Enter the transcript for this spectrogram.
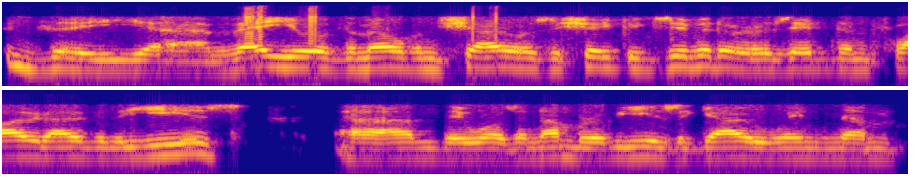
the uh, value of the Melbourne show as a sheep exhibitor has ebbed and flowed over the years. Um, there was a number of years ago when, um,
